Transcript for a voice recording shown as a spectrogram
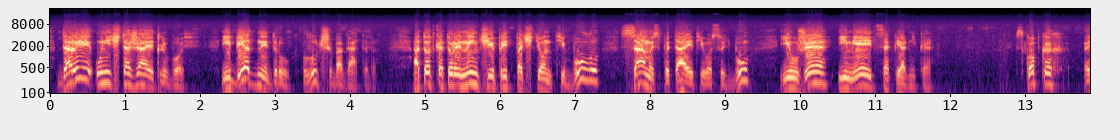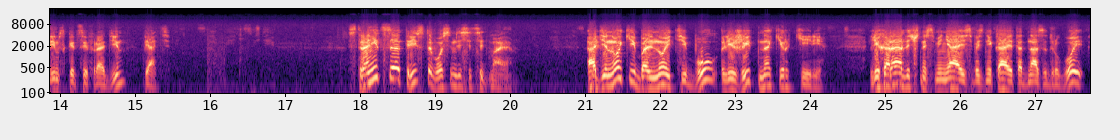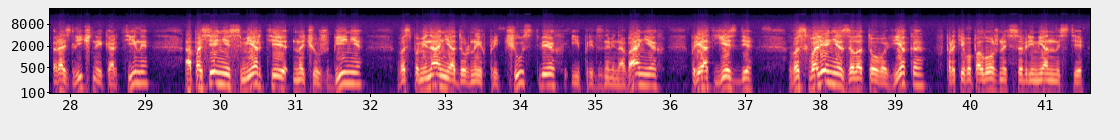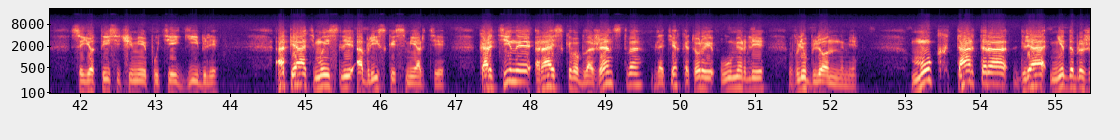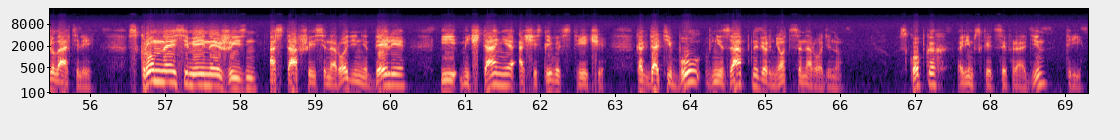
Дары уничтожает любовь, и бедный друг лучше богатого. А тот, который нынче предпочтен Тибулу, сам испытает его судьбу и уже имеет соперника. В скобках римская цифра 1, 5. Страница 387. Одинокий больной Тибул лежит на киркире. Лихорадочно сменяясь, возникает одна за другой различные картины, опасения смерти на чужбине, воспоминания о дурных предчувствиях и предзнаменованиях при отъезде, восхваление золотого века противоположность современности с ее тысячами путей гибели. Опять мысли о близкой смерти, картины райского блаженства для тех, которые умерли влюбленными, мук Тартара для недоброжелателей, скромная семейная жизнь, оставшаяся на родине Дели и мечтание о счастливой встрече, когда Тибул внезапно вернется на родину. В скобках римская цифра 1, 3.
